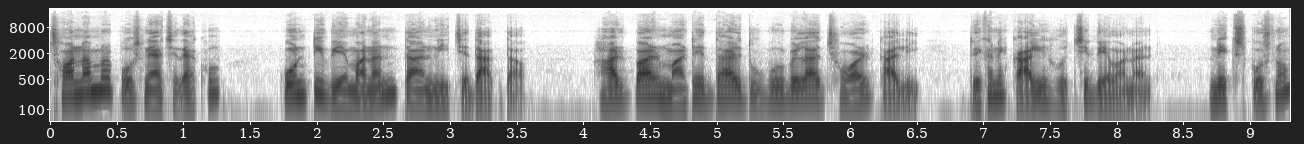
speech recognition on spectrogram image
ছ নম্বর প্রশ্নে আছে, দেখো, কোনটি বেমানান তার নিচে দাগ দাও? হাটবার মাঠের ধার দুপুরবেলা ঝড়, কালি। তো এখানে কালি হচ্ছে বেমানান। নেক্সট প্রশ্ন,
